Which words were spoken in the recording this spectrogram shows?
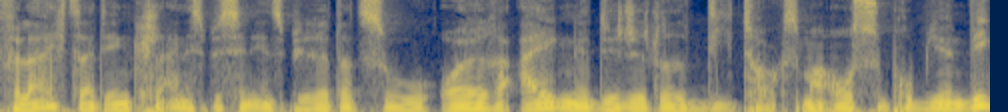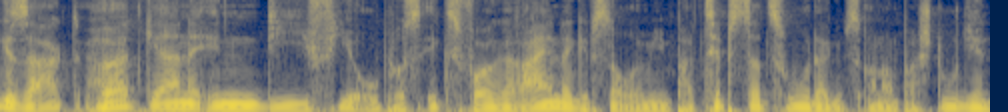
Vielleicht seid ihr ein kleines bisschen inspiriert dazu, eure eigene Digital Detox mal auszuprobieren. Wie gesagt, hört gerne in die 4O plus X Folge rein, da gibt es noch irgendwie ein paar Tipps dazu, da gibt es auch noch ein paar Studien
